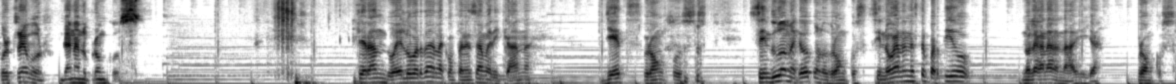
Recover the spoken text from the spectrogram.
por Trevor, ganan los Broncos. Que eran duelo, ¿verdad? En la conferencia americana. Jets, Broncos. Sin duda me quedo con los Broncos. Si no ganan este partido, no le ganan a nadie ya. Broncos.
